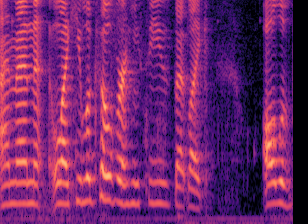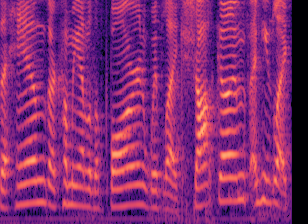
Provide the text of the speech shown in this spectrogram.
And then like he looks over and he sees that like all of the hands are coming out of the barn with like shotguns, and he's like.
